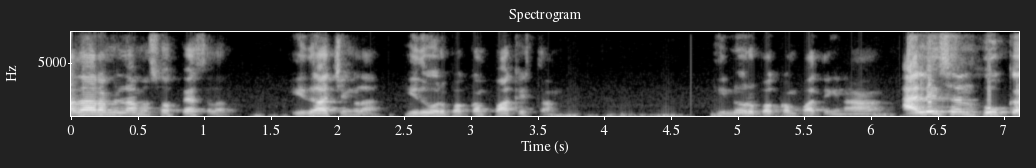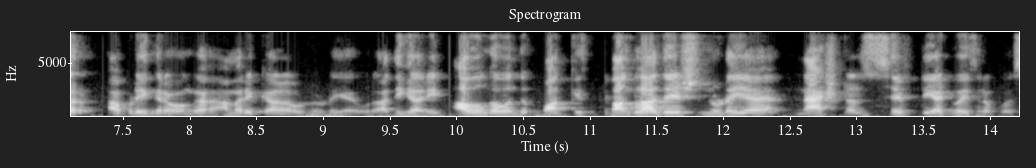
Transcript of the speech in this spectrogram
ஆதாரம் இல்லாம பேசலாம். இதாச்சுங்களா இது ஒரு பக்கம் பாகிஸ்தான். இன்னொரு பக்கம் பாத்தீங்கன்னா அலிசன் ஹூக்கர் அப்படிங்கிறவங்க அமெரிக்காவுடைய ஒரு அதிகாரி. அவங்க வந்து பாகிஸ்தான் பங்களாதேஷனுடைய நேஷனல் சேஃப்டி அட்வைசரை போய்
